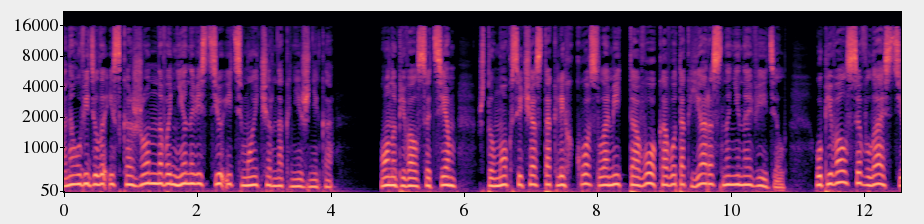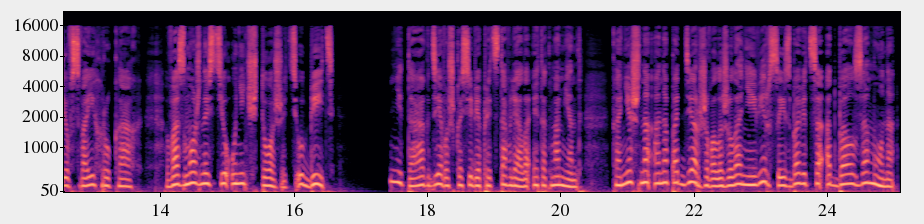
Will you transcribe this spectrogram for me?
она увидела искаженного ненавистью и тьмой чернокнижника. Он упивался тем, что мог сейчас так легко сломить того, кого так яростно ненавидел — упивался властью в своих руках, возможностью уничтожить, убить. Не так девушка себе представляла этот момент. Конечно, она поддерживала желание Вирса избавиться от Балзамона,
